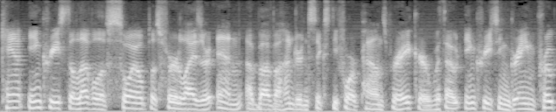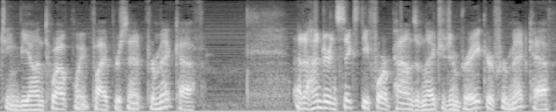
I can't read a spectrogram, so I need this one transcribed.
can't increase the level of soil plus fertilizer N above 164 pounds per acre without increasing grain protein beyond 12.5% for Metcalfe. At 164 pounds of nitrogen per acre for Metcalfe,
